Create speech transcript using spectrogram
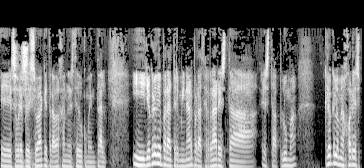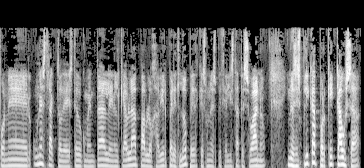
eh, sobre Pessoa que trabaja en este documental. Y yo creo que para terminar, para cerrar esta, esta pluma, creo que lo mejor es poner un extracto de este documental en el que habla Pablo Javier Pérez López, que es un especialista pesoano, y nos explica por qué causa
